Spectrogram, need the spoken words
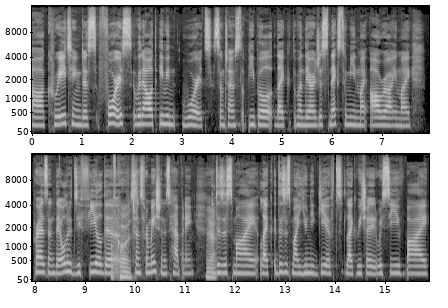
uh creating this force without even words. Sometimes the people like when they are just next to me in my aura in my present they already feel the transformation is happening. Yeah. And this is my like this is my unique gift like which i receive by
